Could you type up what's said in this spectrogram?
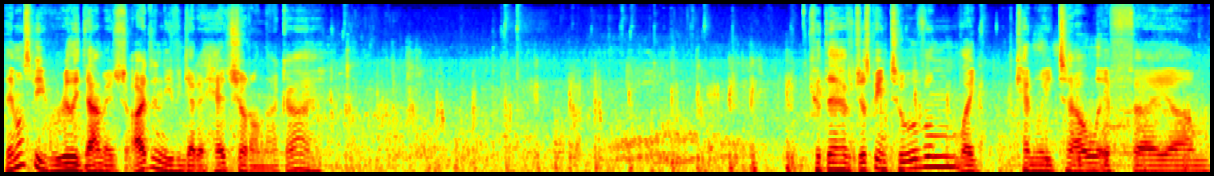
They must be really damaged. I didn't even get a headshot on that guy. Could there have just been two of them? Like, can we tell if a, um...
